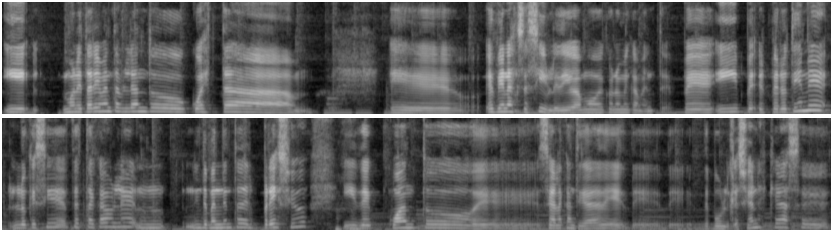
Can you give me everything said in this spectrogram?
y monetariamente hablando cuesta, eh, es bien accesible, digamos, económicamente. Pe- y, pe- pero tiene lo que sí es destacable, independiente del precio y de cuánto eh, sea la cantidad de, de- de- de publicaciones que hace,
